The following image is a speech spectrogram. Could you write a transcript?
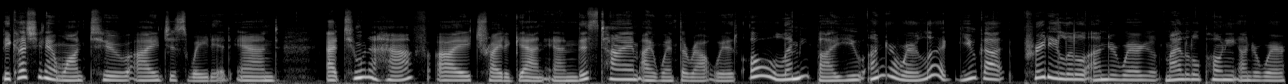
because she didn't want to, I just waited. And At two and a half, I tried again, and this time I went the route with, Oh, let me buy you underwear. Look, you got pretty little underwear, My Little Pony underwear.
